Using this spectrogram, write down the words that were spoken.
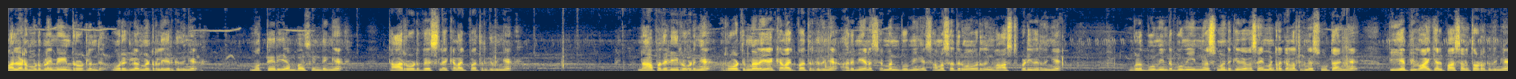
பல்லடம் உடுமலை மெயின் ரோட்லேருந்து ஒரு கிலோமீட்டர்லேயே இருக்குதுங்க. மொத்த ஏரி எண்பது சென்ட்டுங்க தார் ரோடு பேஸில் கிழக்கு பார்த்துருக்குதுங்க நாற்பது அடி ரோடுங்க ரோட்டு மேலேயே கிழக்கு பார்த்துருக்குதுங்க அருமையான செம்மண் பூமிங்க. சமசத்திரமும் வருதுங்க. வாஸ்ட் படி வருதுங்க. உங்களை பூமி இந்த பூமி இன்வெஸ்ட்மெண்ட்டுக்கு விவசாயம் பண்ணுறதுக்கு எல்லாத்துக்குமே சூட்டாங்க பிஏபி வாய்க்கால் பாசனத்தோடு இருக்குதுங்க.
